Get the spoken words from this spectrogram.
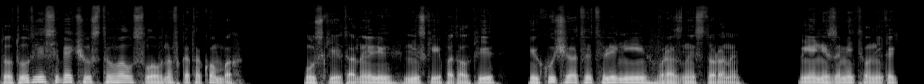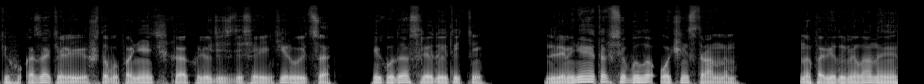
то тут я себя чувствовал словно в катакомбах. Узкие тоннели, низкие потолки и куча ответвлений в разные стороны. Я не заметил никаких указателей, чтобы понять, как люди здесь ориентируются и куда следует идти. Для меня это все было очень странным. Но по виду Миланы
